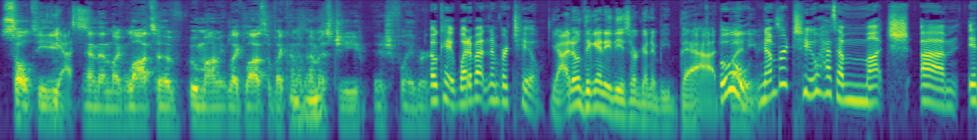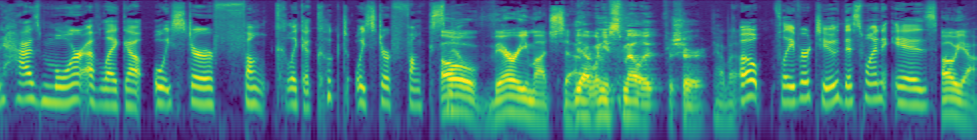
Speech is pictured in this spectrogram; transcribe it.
salty. Yes. and then like lots of umami, like lots of like kind of mm-hmm. MSG ish flavor. okay what about number two Yeah, I don't think any of these are going to be bad. Ooh, by any means. number two has a much um it has more of like a oyster funk like a cooked oyster funk smell Oh, very much so. Yeah, when you smell it, for sure. How about? oh flavor too this one is Oh yeah,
